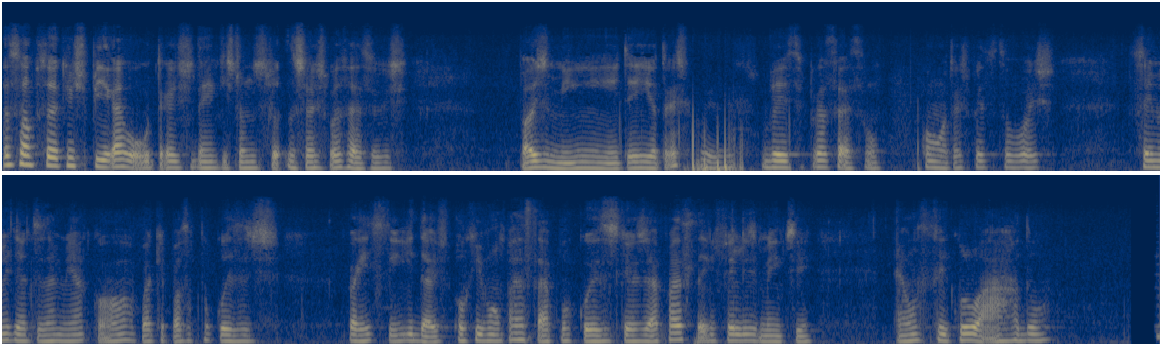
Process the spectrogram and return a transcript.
Eu sou uma pessoa que inspira outras, né? Que estão nos, nos seus processos pós mim, entre outras coisas. Ver esse processo com outras pessoas semelhantes à minha cor, para que passam por coisas parecidas ou que vão passar por coisas que eu já passei, infelizmente. É um ciclo árduo. A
